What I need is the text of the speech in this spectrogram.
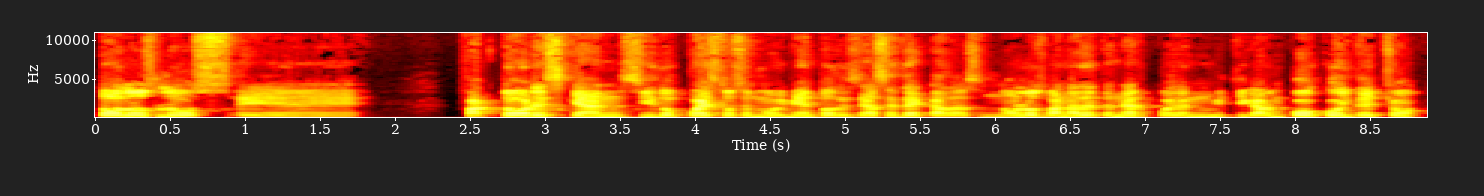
todos los eh, factores que han sido puestos en movimiento desde hace décadas no los van a detener, pueden mitigar un poco y de hecho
